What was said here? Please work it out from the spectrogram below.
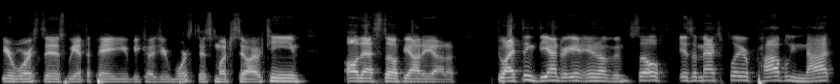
you're worth this. We have to pay you because you're worth this much to our team. All that stuff, yada yada. Do I think DeAndre in and of himself is a max player? Probably not.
